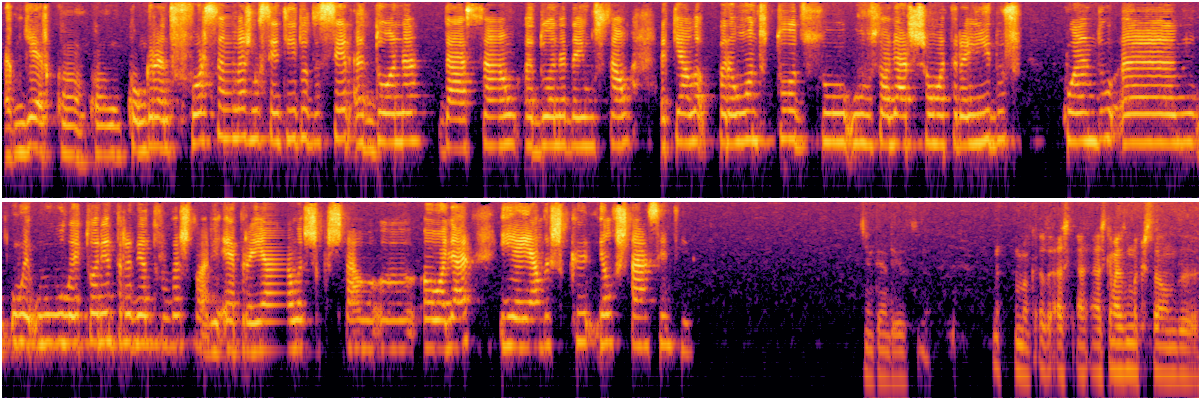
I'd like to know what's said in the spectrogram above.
a mulher com, com, com, grande força, mas no sentido de ser a dona da ação, a dona da emoção, aquela para onde todos os olhares são atraídos quando uh, o, o, leitor entra dentro da história. É para elas que está uh, a olhar e é elas que ele está a sentir. Entendido. Acho, acho que é mais uma questão de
